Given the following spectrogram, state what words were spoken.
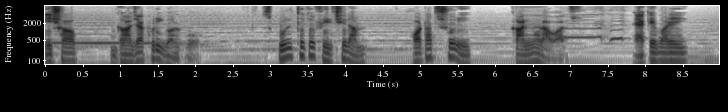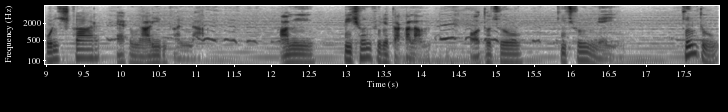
এসব গাঁজাখড়ি গল্প। স্কুল থেকে ফিরছিলাম, হঠাৎ শুনি কান্নার আওয়াজ। একেবারে পরিষ্কার এক নারীর কান্না। আমি পিছন ফিরে তাকালাম, অথচ কিছুই নেই। কিন্তু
